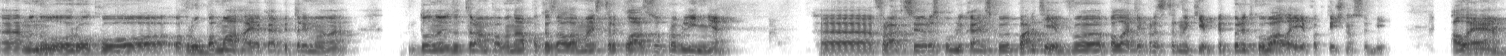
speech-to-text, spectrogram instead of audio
е, минулого року група Мага, яка підтримує Дональда Трампа, вона показала майстер-клас з управління е, фракцією республіканської партії в Палаті представників, підпорядкувала її фактично собі. Але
